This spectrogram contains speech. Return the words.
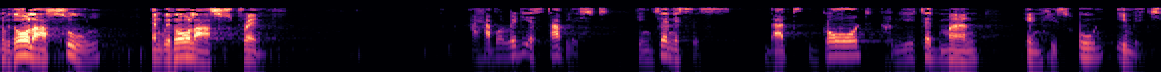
and with all our soul and with all our strength. I have already established in Genesis that God created man in his own image.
